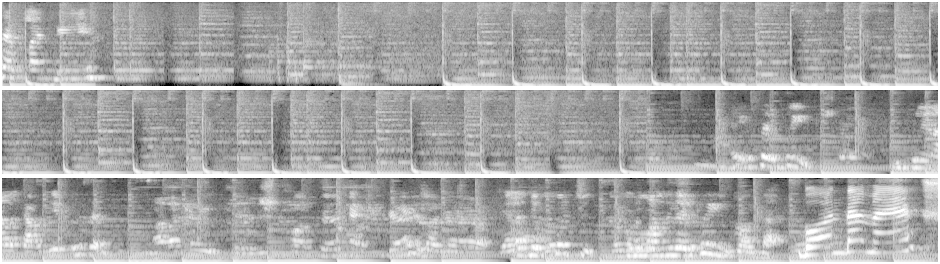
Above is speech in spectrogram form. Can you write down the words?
చెప్పండి సరిపోయి ఇప్పుడు నేను అలా చెప్పి సరిపోయి ఎలా సరిపోయి బాగుందా మ్యాక్స్?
